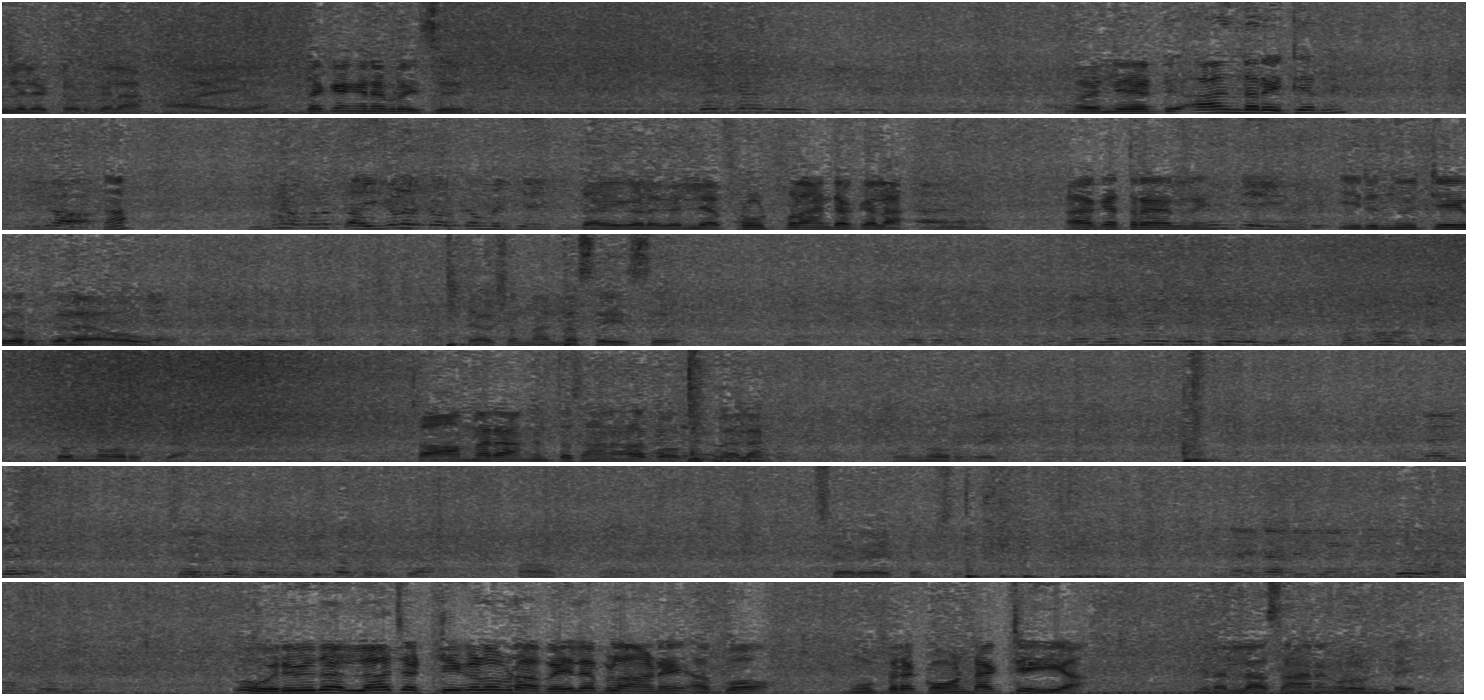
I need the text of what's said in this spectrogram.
രണ്ട് അതിന്റെ അല്ലേ? അയ്യോ. ഇതൊക്കെ എങ്ങനെ പ്രൈസ് ഇതൊക്കെ നൂറ്റി വലിയ ചട്ടി ആ? എന്താ റേറ്റ് പറഞ്ഞു. തൈകൾ വലിയ ഫ്രൂട്ട് പ്ലാന്റ് ഒക്കെ അല്ല? അതൊക്കെ എത്ര ഇരുന്നൂറ്റി അയ്യോ റുപ്യ അല്ലേ? ഓ. അത്യാവശ്യം നല്ല സൈസ് തൊണ്ണൂറ് റുപ്യ താമര അങ്ങനത്തെ സാധനങ്ങളൊക്കെ ഓക്കെ അല്ലേ? തൊണ്ണൂറ് റുപ്യ ഓക്കെ. ചെറിയ ഐറ്റംസ് ഒരുവിധം എല്ലാ ചട്ടികളും ഇവിടെ അവൈലബിൾ ആണ്. അപ്പോൾ മൂപ്പരെ കോണ്ടാക്ട് ചെയ്യുക. ഇവിടെ എല്ലാ സാധനങ്ങളും ഉണ്ട്.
